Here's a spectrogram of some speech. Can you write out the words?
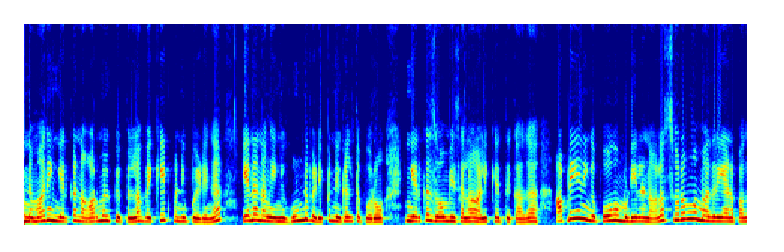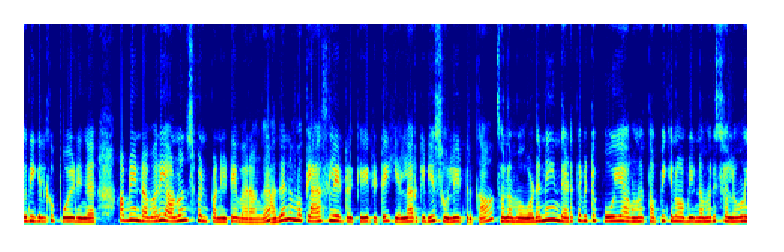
இந்த மாதிரி இங்கே இருக்க நார்மல் பீப்புளெலாம் வெக்கேட் பண்ணி போயிடுங்க. ஏன்னா நாங்கள் இங்கே குண்டு வெடிப்பு நிகழ்த்த போகிறோம் இங்கே இருக்க ஜோம்பிஸ் எல்லாம் அழிக்கிறதுக்காக. அப்படியே நீங்கள் போக முடியலனாலும் சுரங்கம் மாதிரியான பகுதிகளுக்கு போயிடுங்க அப்படின்ற மாதிரி அனௌன்ஸ்மெண்ட் பண்ணிட்டே வராங்க. அதை நம்ம கிளாஸ் கேட்டுட்டு எல்லாருக்கிட்டையும் சொல்லிட்டு இருக்கா. ஸோ நம்ம உடனே இந்த இடத்த விட்டு போய் ஆகணும் தப்பிக்கணும் அப்படின்ற மாதிரி சொல்லவும்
